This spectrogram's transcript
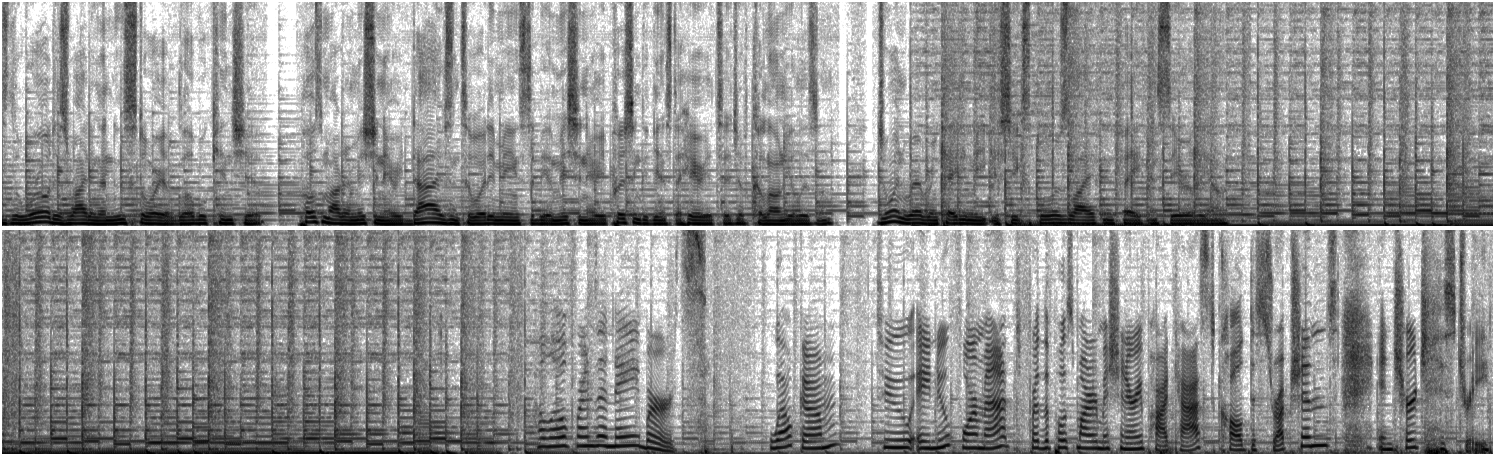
As the world is writing a new story of global kinship, Postmodern Missionary dives into what it means to be a missionary pushing against the heritage of colonialism. Join Reverend Katie Meek as she explores life and faith in Sierra Leone. Hello, friends and neighbors. Welcome to a new format for the Postmodern Missionary podcast called Disruptions in Church History.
